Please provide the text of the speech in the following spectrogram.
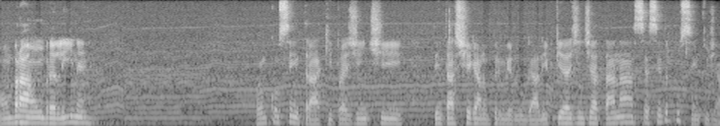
Ombra a ombra ali, né? Vamos concentrar aqui pra gente tentar chegar no primeiro lugar ali, porque a gente já tá na 60% já.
